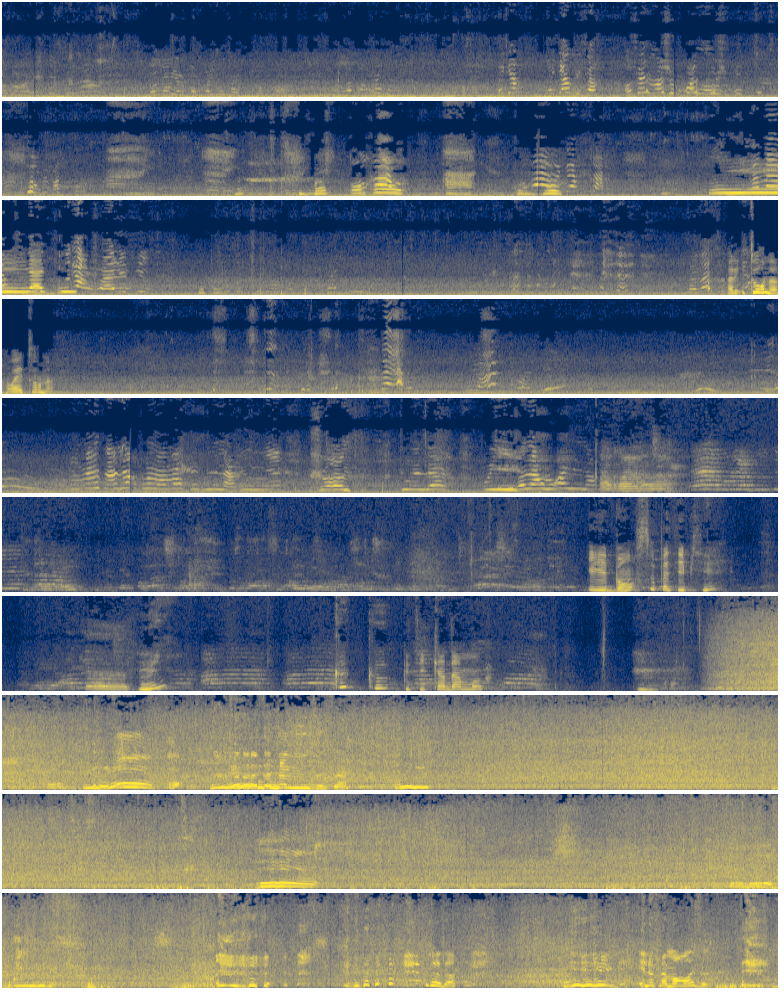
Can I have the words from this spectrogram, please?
Allez, tourne, ouais, tourne. Il est bon ce petit pied? Oui? Coucou, petit cœur d'amour. ça t'amuse ça. Allez, Et le flamant rose.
